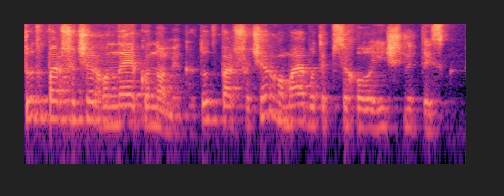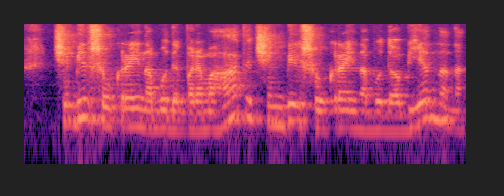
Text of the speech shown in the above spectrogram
Тут в першу чергу не економіка. Тут в першу чергу має бути психологічний тиск. Чим більше Україна буде перемагати, чим більше Україна буде об'єднана,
